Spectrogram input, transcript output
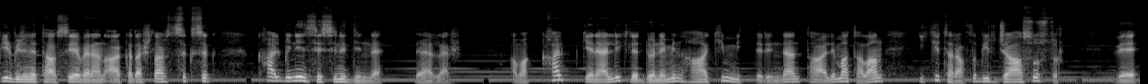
Birbirini tavsiye veren arkadaşlar sık sık kalbinin sesini dinle derler. Ama kalp genellikle dönemin hakim mitlerinden talimat alan iki taraflı bir casustur ve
